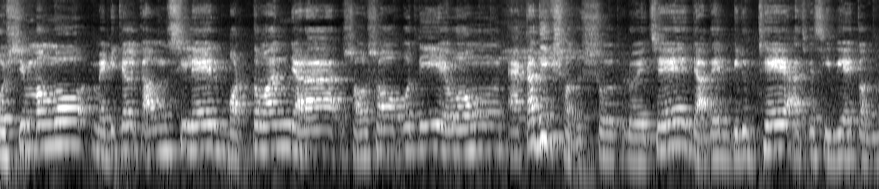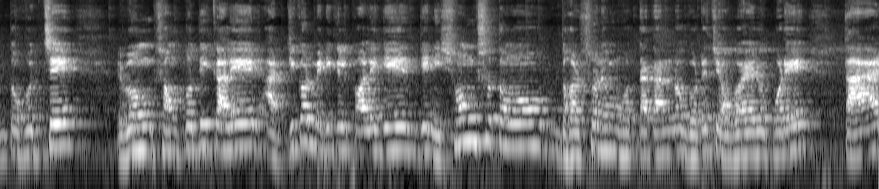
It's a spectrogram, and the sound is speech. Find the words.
পশ্চিমবঙ্গ মেডিকেল কাউন্সিলের বর্তমান যারা সহসভাপতি এবং একাধিক সদস্য রয়েছে, যাদের বিরুদ্ধে আজকে সিবিআই তদন্ত হচ্ছে এবং সম্প্রতিকালের আরজিকর মেডিকেল কলেজের যে নৃশংসতম ধর্ষণ এবং হত্যাকাণ্ড ঘটেছে অভয়ের উপরে, তার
